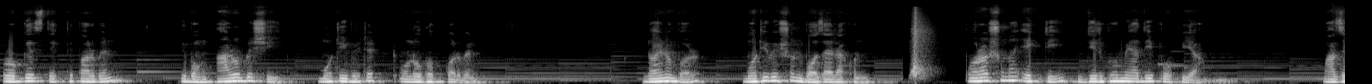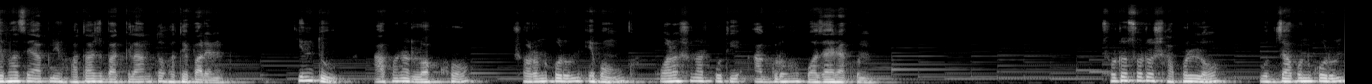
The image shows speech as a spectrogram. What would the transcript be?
প্রোগ্রেস দেখতে পারবেন এবং আরও বেশি মোটিভেটেড অনুভব করবেন। নয় নম্বর মোটিভেশন বজায় রাখুন। পড়াশোনা একটি দীর্ঘমেয়াদী প্রক্রিয়া। মাঝে মাঝে আপনি হতাশ বা ক্লান্ত হতে পারেন। কিন্তু আপনার লক্ষ্য স্মরণ করুন এবং পড়াশোনার প্রতি আগ্রহ বজায় রাখুন। ছোট ছোট সাফল্য উদযাপন করুন।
